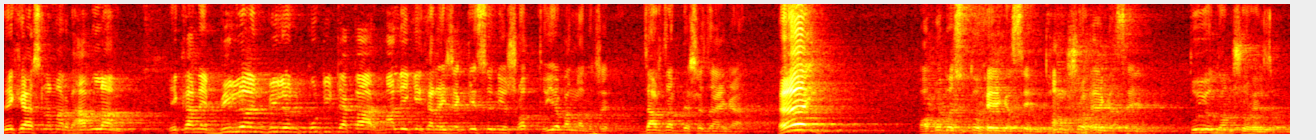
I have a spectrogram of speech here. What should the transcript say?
দেখে আসলাম আর ভাবলাম, এখানে বিলিয়ন বিলিয়ন কোটি টাকার মালিক এখানে এসে কেসে নিয়ে সব থইয়া বাংলাদেশে যার যার দেশে জায়গা। এই, অপদস্থ হয়ে গেছে, ধ্বংস হয়ে গেছে, তুইও ধ্বংস হয়ে যাবি।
